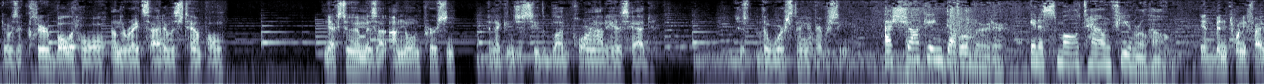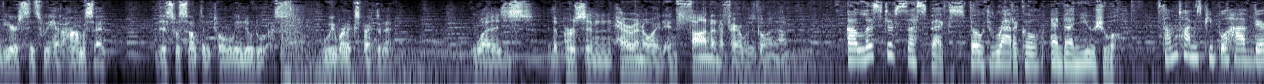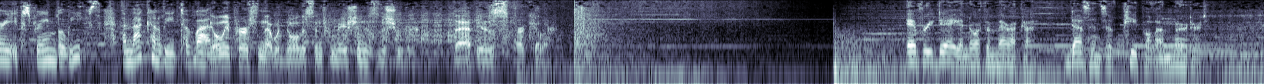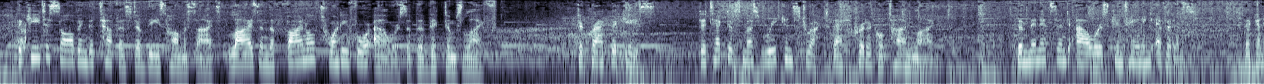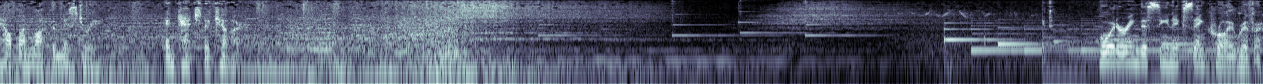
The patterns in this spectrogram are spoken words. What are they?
There was a clear bullet hole on the right side of his temple. Next to him is an unknown person, and I can just see the blood pouring out of his head. Just the worst thing I've ever seen. A shocking double murder in a small town funeral home. It'd been 25 years since we had a homicide. This was something totally new to us. We weren't expecting it. Was the person paranoid and thought an affair was going on? A list of suspects, both radical and unusual. Sometimes people have very extreme beliefs, and that can lead to violence. The only person that would know this information is the shooter. That is our killer. Every day in North America, dozens of people are murdered. The key to solving the toughest of these homicides lies in the final 24 hours of the victim's life. To crack the case, detectives must reconstruct that critical timeline. The minutes and hours containing evidence that can help unlock the mystery and catch the killer. Bordering the scenic St. Croix River.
